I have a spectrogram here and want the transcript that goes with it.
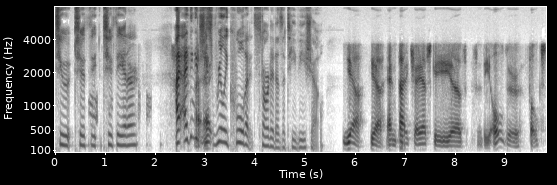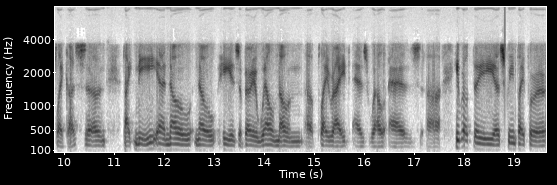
to to the, to theater. I, I think it's I- just really cool that it started as a TV show. Yeah, yeah, and Paddy Chayefsky, uh, for the older folks like us, uh, like me, uh, know know he is a very well known uh, playwright as well as uh, he wrote the uh, screenplay for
